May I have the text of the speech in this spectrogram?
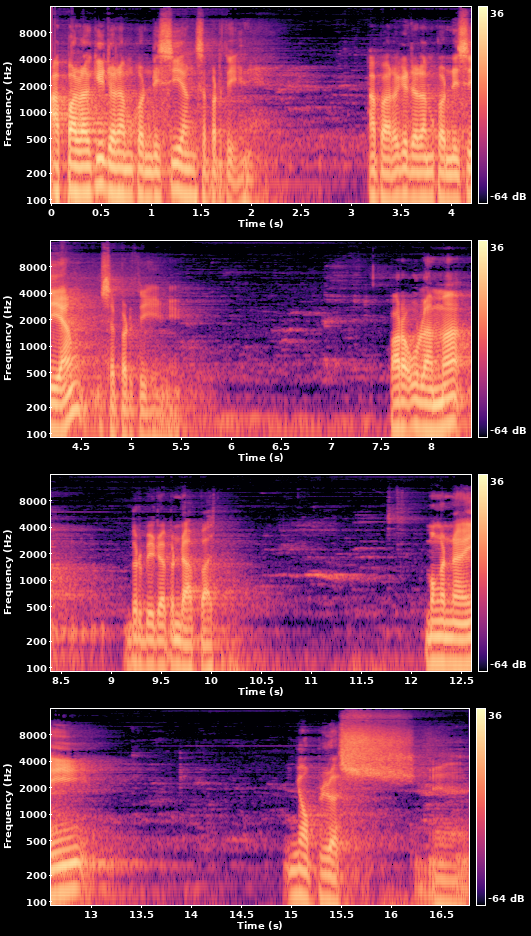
Apalagi dalam kondisi yang seperti ini. Apalagi dalam kondisi yang seperti ini. Para ulama berbeda pendapat mengenai nyoblos. Ya.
